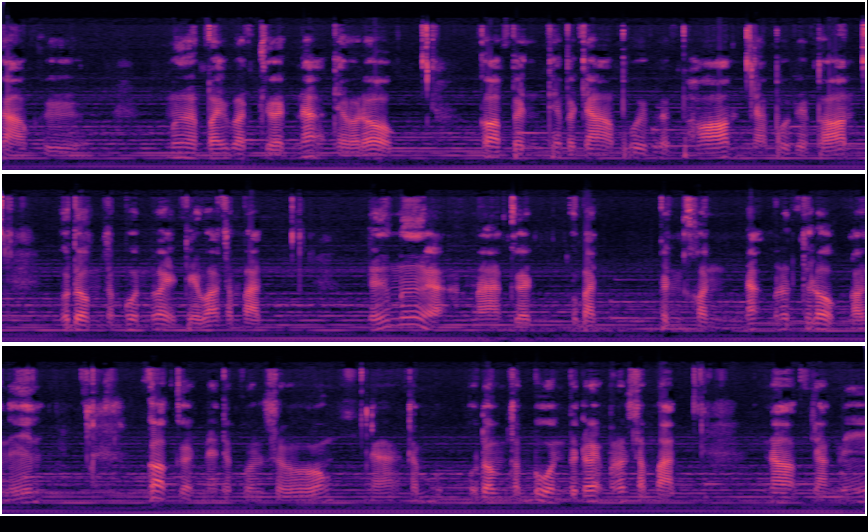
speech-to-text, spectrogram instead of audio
กล่าวคือ เมื่อไปวัดเกิดณเทวโลกก็เป็นเทพเจ้าผู้เป็นพร้อมนะผู้เป็นพร้อม อุดมสมบูรณ์ด้วยเทวสมบัติ หรือเมื่อมาเกิดอุบัติเป็นคนนักมนุษย์โลกเหล่านี้ ก็เกิดในตระกูลสูงอุดมสมบูรณ์ไปด้วยมนุษย์สมบัติ นอกจากนี้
